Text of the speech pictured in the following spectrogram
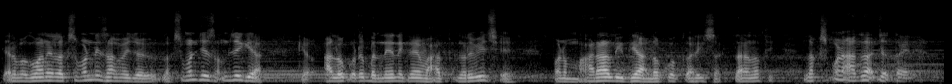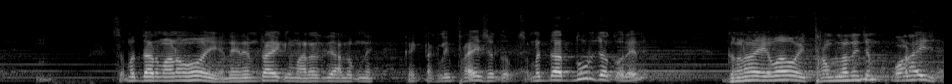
ત્યારે ભગવાને લક્ષ્મણની સામે જોયું. લક્ષ્મણજી સમજી ગયા કે આ લોકોને બંનેને કંઈ વાત કરવી છે, પણ મારા લીધે આ લોકો કરી શકતા નથી. લક્ષ્મણ આગળ જતા રહ્યા. સમજદાર માણો હોય અને એમ થાય કે મારા લીધે આ લોકોને કંઈક તકલીફ થાય છે, તો સમજદાર દૂર જતો રહે ને. ઘણા એવા હોય, થાંભલાની જેમ ખોળાઈ જાય.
